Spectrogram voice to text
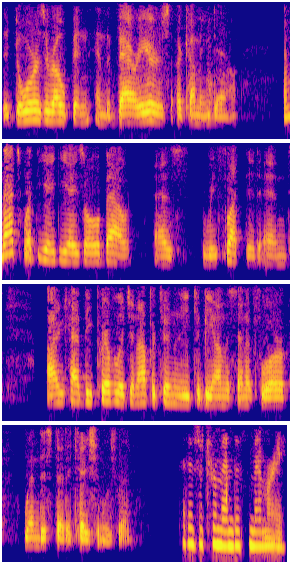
The doors are open and the barriers are coming down. And that's what the ADA is all about as reflected. And I had the privilege and opportunity to be on the Senate floor when this dedication was read. That is a tremendous memory.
